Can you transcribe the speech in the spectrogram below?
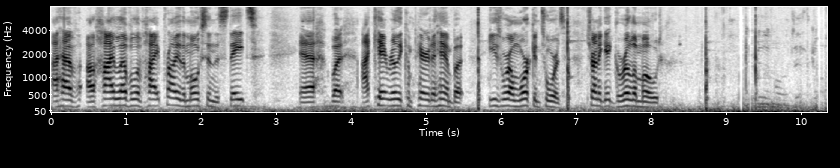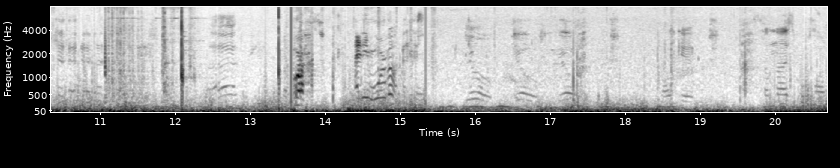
I have a high level of height, probably the most in the States. Yeah, but I can't really compare to him, but he's where I'm working towards. Trying to get gorilla mode. Gorilla mode, let's go. Or, I didn't even warm up. Yo, yo, yo. Okay. Some nice warm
